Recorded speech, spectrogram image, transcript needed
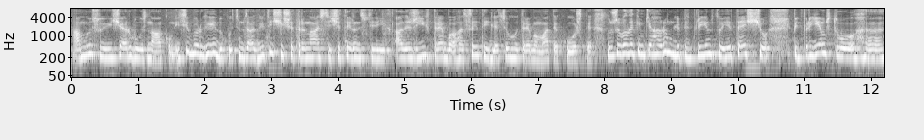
а ми в свою чергу з НАКом. І ці борги, допустимо, за 2013-2014 рік, але ж їх треба гасити, і для цього треба мати кошти. Дуже великим тягаром для підприємства є те, що підприємство, е,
